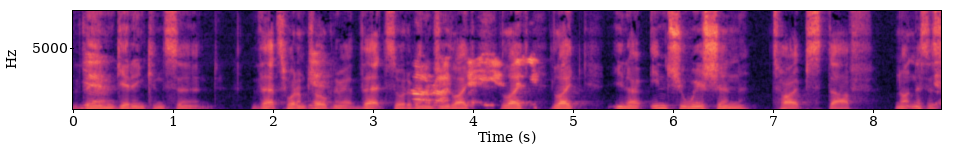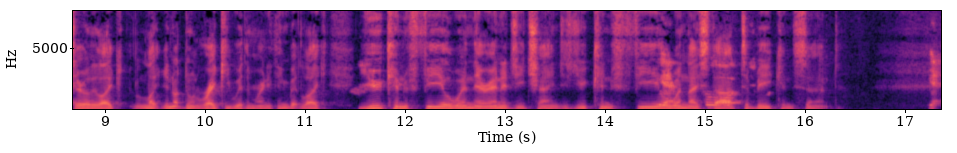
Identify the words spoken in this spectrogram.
them yeah. getting concerned. That's what I'm yeah. talking about. That sort of oh, energy, right. like yeah, like like you know, intuition type stuff Not necessarily like like you're not doing Reiki with them or anything, but like you can feel when their energy changes. You can feel when they start to be concerned. Yeah.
